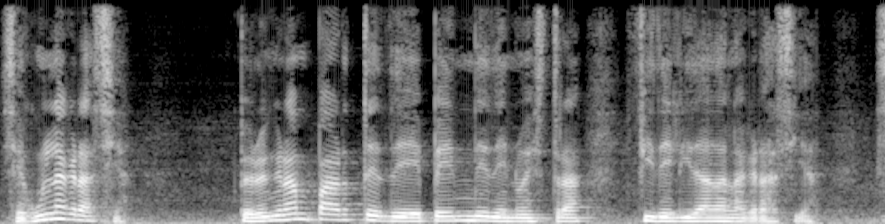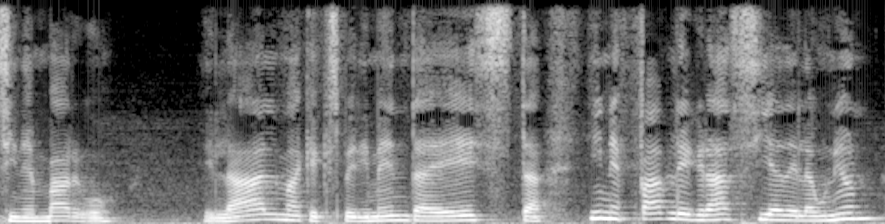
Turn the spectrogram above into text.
según la gracia, pero en gran parte depende de nuestra fidelidad a la gracia. Sin embargo, el alma que experimenta esta inefable gracia de la unión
